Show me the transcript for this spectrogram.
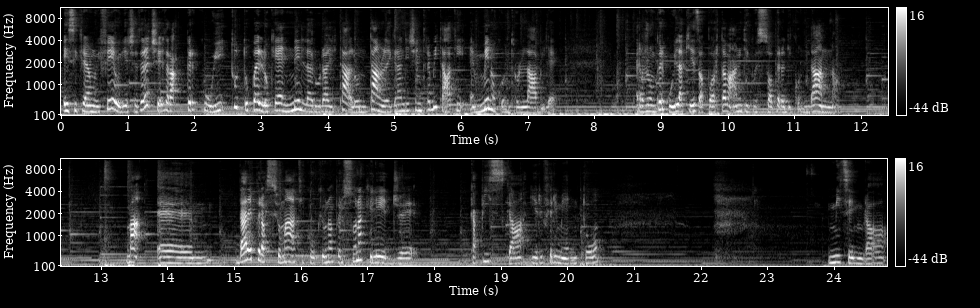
e si creano i feudi, eccetera, eccetera, per cui tutto quello che è nella ruralità, lontano dai grandi centri abitati, è meno controllabile. Ragione per cui la Chiesa porta avanti quest'opera di condanna. Ma ehm, dare per assiomatico che una persona che legge capisca il riferimento mi sembra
